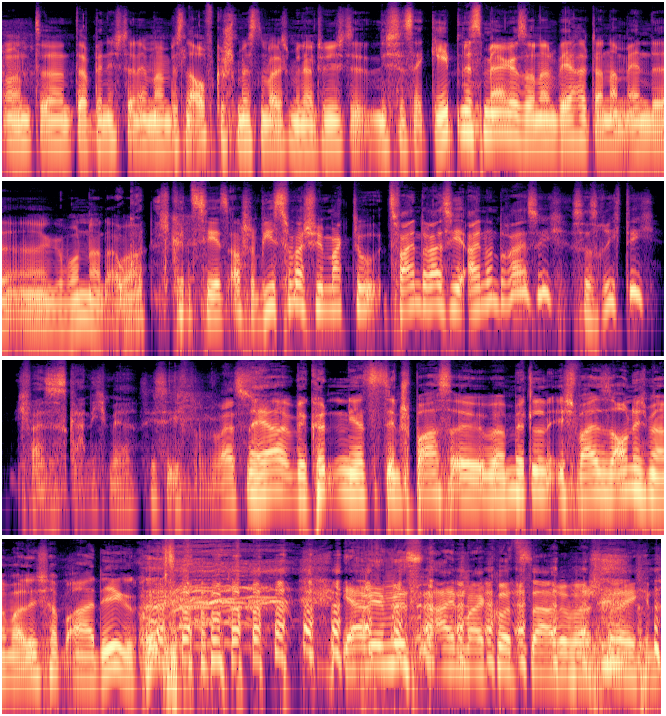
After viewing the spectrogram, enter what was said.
Und äh, da bin ich dann immer ein bisschen aufgeschmissen, weil ich mir natürlich nicht das Ergebnis merke, sondern wer halt dann am Ende äh, gewonnen hat. Aber oh Gott, ich könnte es dir jetzt auch schon. Wie ist zum Beispiel Magdu 32, 31? Ist das richtig? Ich weiß es gar nicht mehr. Siehst du, ich weiß. Naja, wir könnten jetzt den Spaß äh, übermitteln. Ich weiß es auch nicht mehr, weil ich habe ARD geguckt. ja, wir müssen einmal kurz darüber sprechen.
